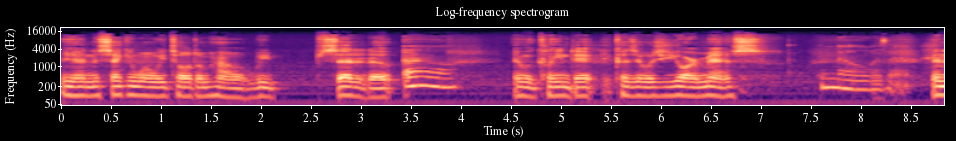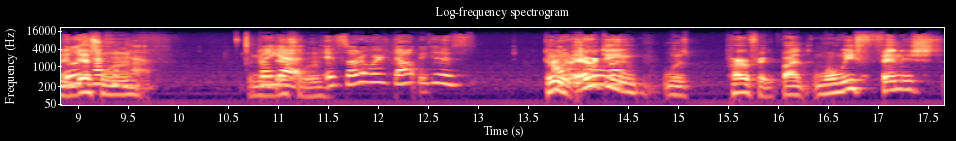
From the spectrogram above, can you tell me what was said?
Yeah, and the second one we told them how we set it up Oh and we cleaned it because it was your mess. no, was it? And it then was this half one, and half. And But yeah, it sort of worked out because dude, everything was perfect. But when we finished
